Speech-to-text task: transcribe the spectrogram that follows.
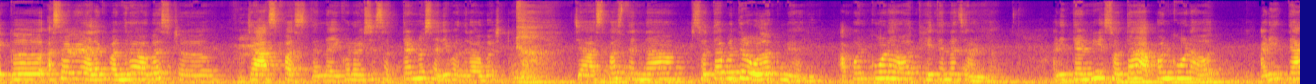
एक असा वेळ आला की पंधरा ऑगस्ट च्या आसपास त्यांना एकोणावीसशे सत्त्याण्णव साली पंधरा ऑगस्ट च्या आसपास त्यांना स्वतःबद्दल ओळख मिळाली. आपण कोण आहोत हे त्यांना जाणलं. आणि त्यांनी स्वतः आपण कोण आहोत आणि त्या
